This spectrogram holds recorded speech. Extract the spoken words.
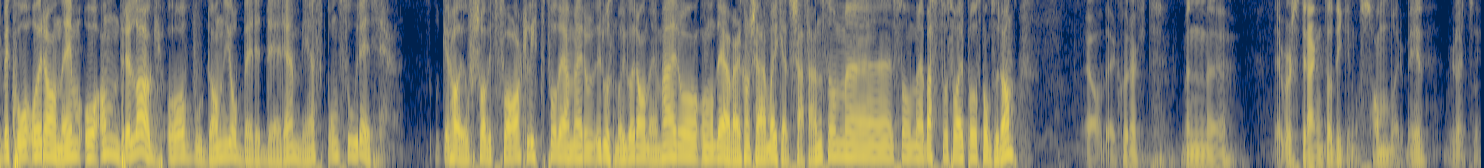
RBK og Ranheim og andre lag, og hvordan jobber dere med sponsorer? Dere har jo for så vidt svart litt på det med Rosenborg og Ranheim her, og, og det er vel kanskje markedssjefen som, eh, som er best til å svare på sponsorene? Ja, det er korrekt. Men uh, det er vel strengt tatt ikke noe samarbeid, vil jeg ikke si.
